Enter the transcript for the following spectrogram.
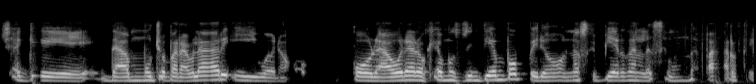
ya que da mucho para hablar y bueno, por ahora nos quedamos sin tiempo, pero no se pierdan la segunda parte.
